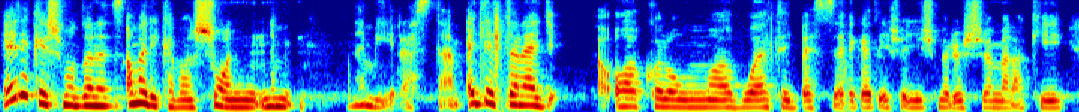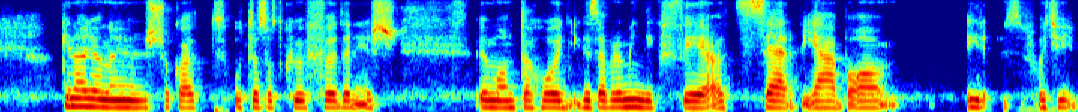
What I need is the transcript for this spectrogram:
Érdekes módon ez Amerikában soha nem, nem éreztem. Egyetlen egy alkalommal volt egy beszélgetés egy ismerősömmel, aki, aki nagyon-nagyon sokat utazott külföldön, és ő mondta, hogy igazából mindig félt Szerbiába, hogy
